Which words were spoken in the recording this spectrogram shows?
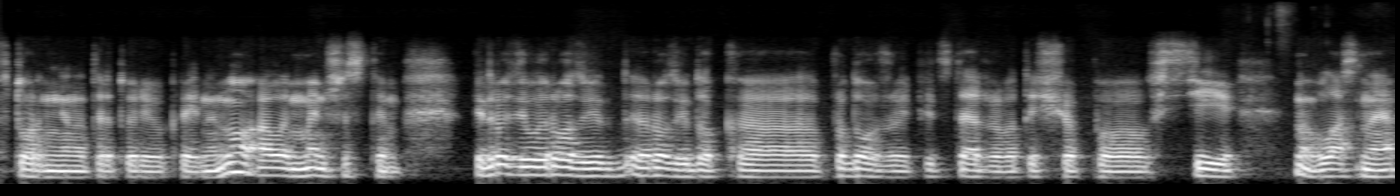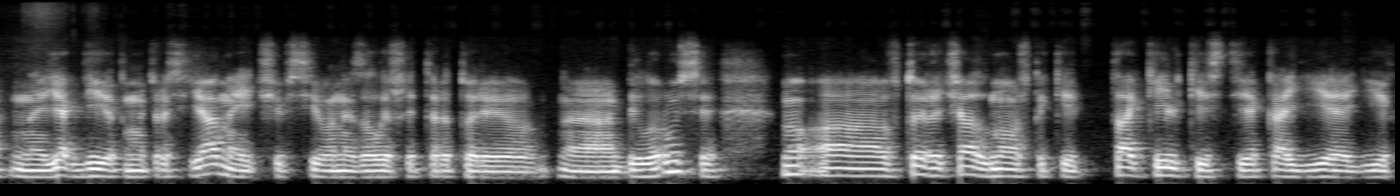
вторгнення на територію України, ну але менше з тим, підрозділи розвід, розвідок е, продовжують відстежувати, щоб е, всі ну власне як діятимуть росіяни, і чи всі вони залишать територію Білорусі. Ну а в той же час знову ж таки та кількість, яка є їх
